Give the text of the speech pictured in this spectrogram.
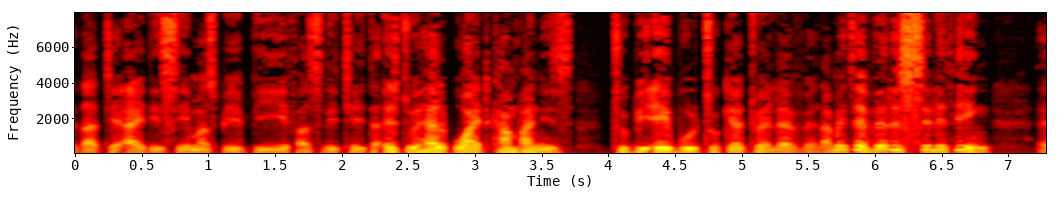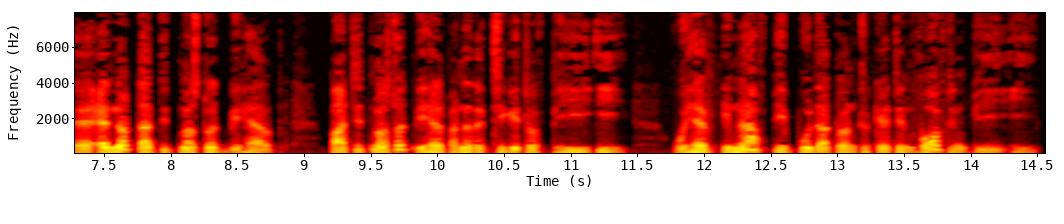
that the IDC must be a BE facilitator is to help white companies to be able to get to a level. I mean, it's a very silly thing. Uh, and not that it must not be helped, but it must not be helped under the ticket of BE. We have enough people that want to get involved in BE.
